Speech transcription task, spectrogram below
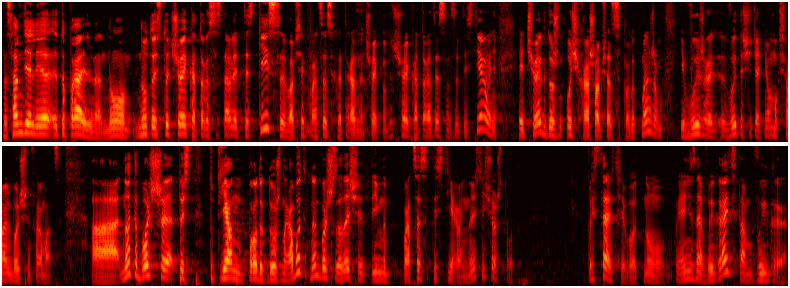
На самом деле это правильно, но ну, то есть тот человек, который составляет тест-кейсы, во всех процессах это разный человек, но тот человек, который ответственен за тестирование, этот человек должен очень хорошо общаться с продукт-менеджером и выжрать, вытащить от него максимально больше информации. А, но это больше, то есть тут явно продукт должен работать, но это больше задача именно процесса тестирования. Но есть еще что-то. Представьте, вот, ну, я не знаю, вы играете там в игры,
